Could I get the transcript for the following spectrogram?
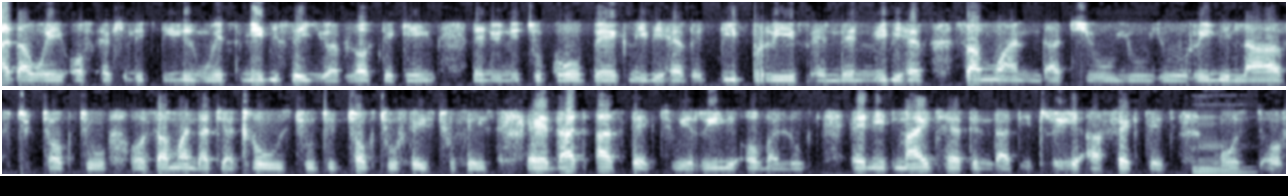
other way of actually dealing with maybe say you have lost a game then you need to go back maybe have a deep brief and then maybe have someone that you you you really love to talk to or someone that you are close to to talk to face to face. Uh, that aspect we really overlooked and it might happen that it really affected mm. most of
